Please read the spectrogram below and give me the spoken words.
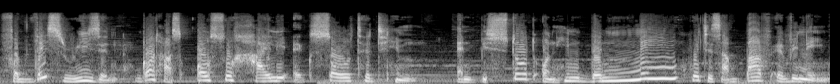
For this reason God has also highly exalted him and bestowed on him the name which is above every name,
